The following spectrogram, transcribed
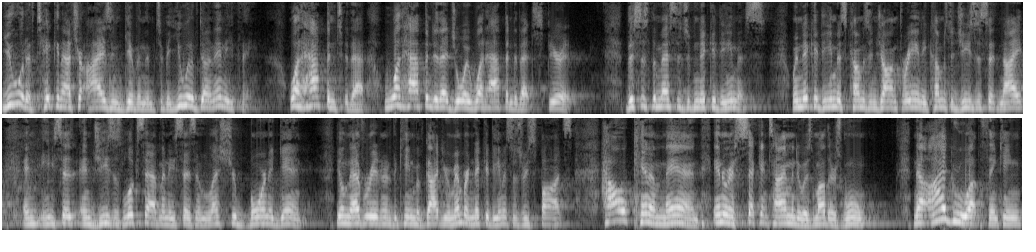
you would have taken out your eyes and given them to me. You would have done anything. What happened to that? What happened to that joy? What happened to that spirit? This is the message of Nicodemus. When Nicodemus comes in John 3 and he comes to Jesus at night and he says, and Jesus looks at him and he says, unless you're born again, you'll never enter the kingdom of God. You remember Nicodemus' response? How can a man enter a second time into his mother's womb? Now I grew up thinking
